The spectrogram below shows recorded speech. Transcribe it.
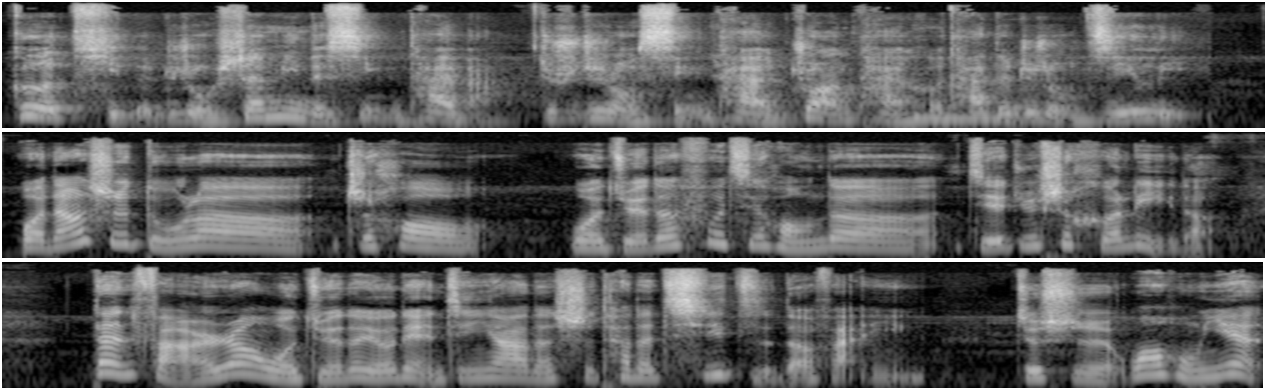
个体的这种生命的形态吧，就是这种形态状态和他的这种机理。我当时读了之后，我觉得傅其红的结局是合理的，但反而让我觉得有点惊讶的是他的妻子的反应。就是汪红艳，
